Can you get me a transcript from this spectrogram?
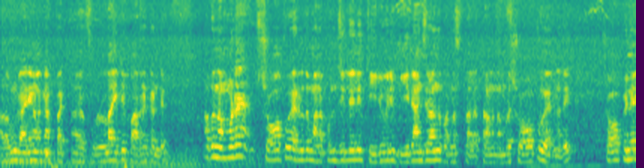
അളവും കാര്യങ്ങളൊക്കെ ഫുള്ളായിട്ട് പറഞ്ഞിട്ടുണ്ട്. അപ്പോൾ നമ്മുടെ ഷോപ്പ് വരുന്നത് മലപ്പുറം ജില്ലയിൽ തിരൂര് ബീരാഞ്ചിറ എന്ന് പറഞ്ഞ സ്ഥലത്താണ് നമ്മുടെ ഷോപ്പ് വരുന്നത്. ഷോപ്പിന്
